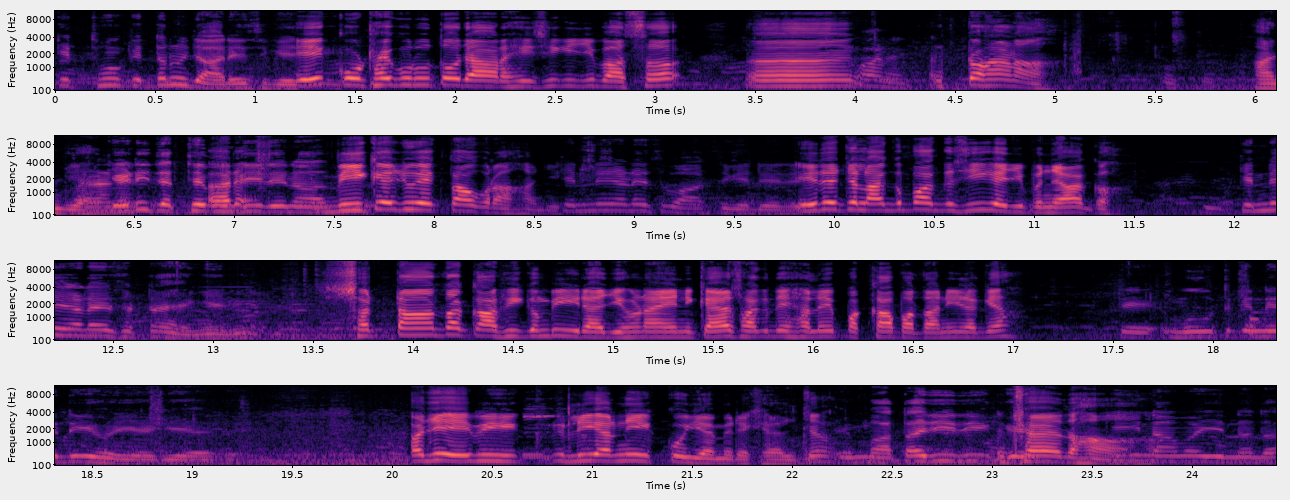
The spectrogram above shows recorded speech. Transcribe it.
ਕਿੱਥੋਂ ਕਿੱਧਰ ਨੂੰ ਜਾ ਰਹੇ ਸੀਗੇ ਇਹ ਕੋਠੇ ਗੁਰੂ ਤੋਂ ਜਾ ਰਹੀ ਸੀਗੀ ਜੀ ਬੱਸ। ਟੋਹਾਣਾ। ਹਾਂਜੀ ਹਾਂਜੀ। ਕਿਹੜੀ ਜਥੇਬੰਦੀ ਦੇ ਨਾਲ? ਬੀਕੇਯੂ ਏਕਤਾ ਉਗਰਾ ਹਾਂਜੀ। ਕਿੰਨੇ ਜਣੇ ਸਵਾਰ ਸੀਗੇ ਦੇ ਦੇ ਇਹਦੇ ਚ ਲਗਭਗ ਸੀਗੇ ਜੀ 50 ਕ। ਕਿੰਨੇ ਜਣੇ ਸੱਟਾਂ ਹੈਗੀਆਂ ਜੀ? ਸੱਟਾਂ ਤਾਂ ਕਾਫੀ ਗੰਭੀਰ ਆ ਜੀ ਹੁਣ ਐ ਨਹੀਂ ਕਹਿ ਸਕਦੇ ਹਲੇ ਪੱਕਾ ਪਤਾ ਨਹੀਂ ਲੱਗਿਆ। ਤੇ ਮੌਤ ਕਿੰਨੇ ਦੀ ਹੋਈ ਹੈਗੀ ਹੈ? ਅਜੇ ਇਹ ਵੀ ਕਲੀਅਰ ਨਹੀਂ ਇੱਕੋ ਹੀ ਆ ਮੇਰੇ ਖਿਆਲ ਚ। ਇਹ ਮਾਤਾ ਜੀ ਦੀ ਸ਼ਾਇਦ ਹਾਂ। ਕੀ ਨਾਮ ਹੈ ਜੀ ਇਹਨਾਂ ਦਾ?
